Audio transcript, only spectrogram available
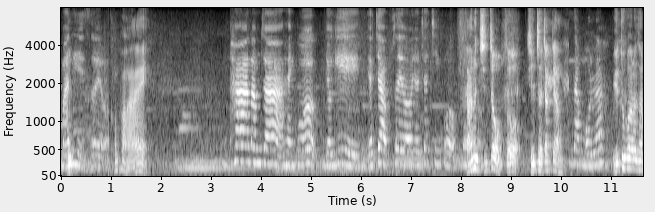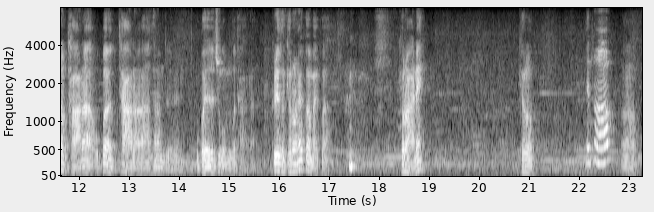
많이 있어요. 컴파이 다 남자 한국 여기 여자 없어요. 여자 친구 없어요. 나는 진짜 없어 진짜 짝짱 나 몰라. 유튜브 하는 사람 다 알아 오빠 다 알아 사람들 오빠 여자친구 없는 거다 알아 그래서 결혼할 거야 말 거야 결혼 안 해? 결혼 hôn 어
